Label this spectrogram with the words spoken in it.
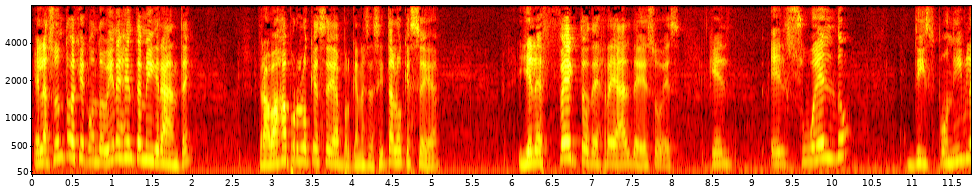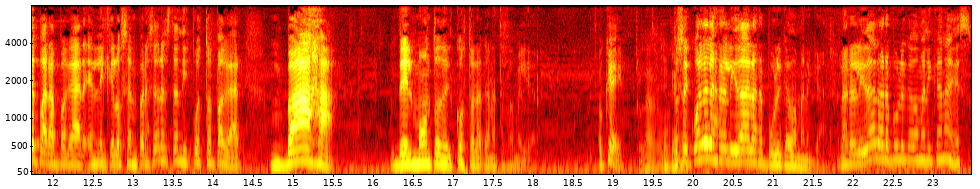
El asunto es que cuando viene gente migrante, trabaja por lo que sea, porque necesita lo que sea, y el efecto de real de eso es que el, el sueldo disponible para pagar, en el que los empresarios están dispuestos a pagar, baja del monto del costo de la canasta familiar. ¿Ok? Claro. Entonces, ¿cuál es la realidad de la República Dominicana? La realidad de la República Dominicana es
